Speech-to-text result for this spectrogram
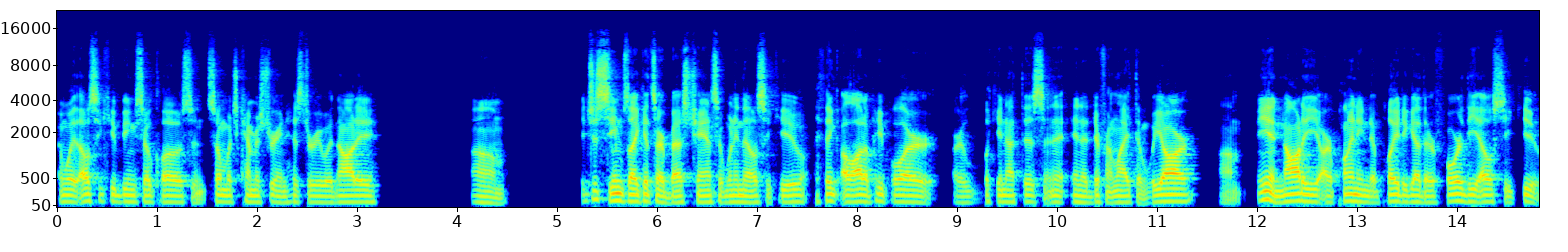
And with LCQ being so close and so much chemistry and history with Naughty, um, it just seems like it's our best chance at winning the LCQ. I think a lot of people are are looking at this in a, in a different light than we are. Um, me and Naughty are planning to play together for the LCQ.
